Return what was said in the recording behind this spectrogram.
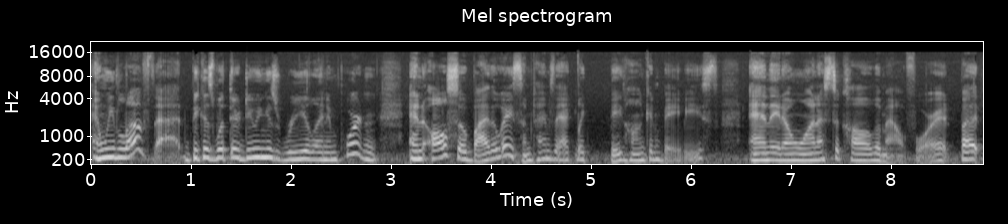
And we love that because what they're doing is real and important. And also, by the way, sometimes they act like big honking babies and they don't want us to call them out for it. But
